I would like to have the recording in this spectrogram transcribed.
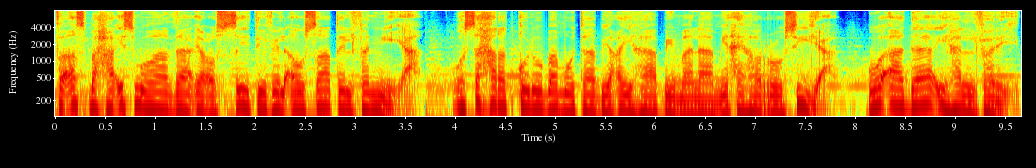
فأصبح اسمها ذائع الصيت في الأوساط الفنية وسحرت قلوب متابعيها بملامحها الروسية وأدائها الفريد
